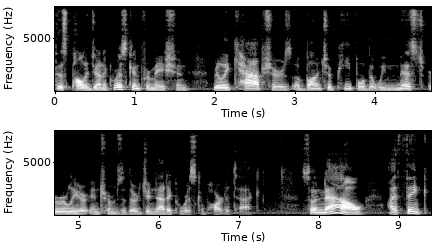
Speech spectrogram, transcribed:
this polygenic risk information really captures a bunch of people that we missed earlier in terms of their genetic risk of heart attack. So now I think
